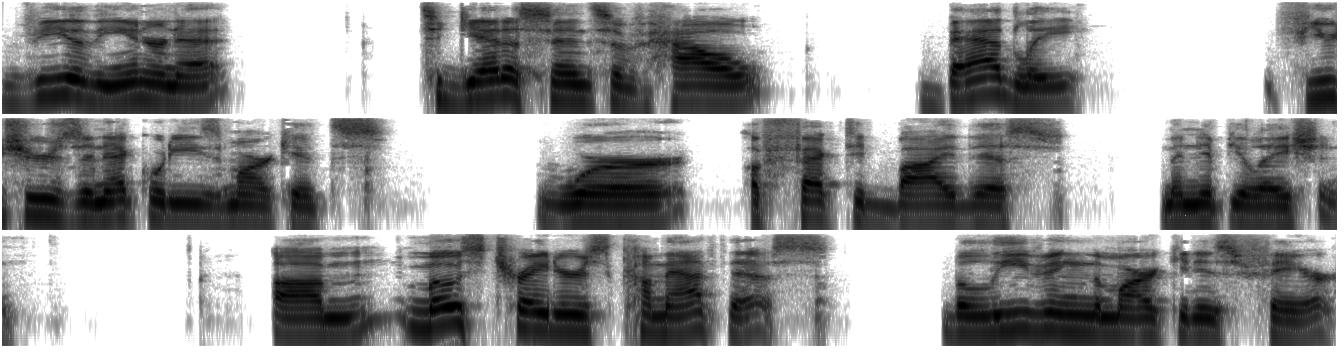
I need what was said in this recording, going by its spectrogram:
via the internet to get a sense of how badly futures and equities markets were affected by this manipulation. Um, most traders come at this believing the market is fair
